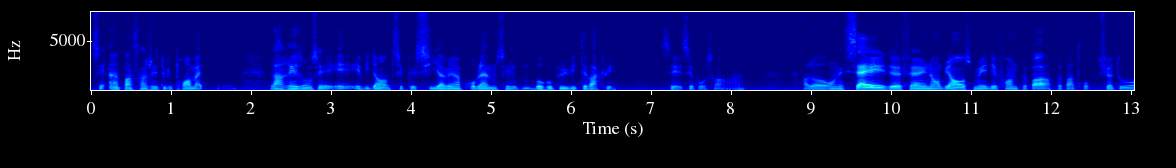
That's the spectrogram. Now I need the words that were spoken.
C'est un passager tous les 3 mètres. La raison, c'est évidente, c'est que s'il y avait un problème, c'est beaucoup plus vite évacué. C'est pour ça. Hein. Alors, on essaye de faire une ambiance, mais des fois, on ne peut pas, peut pas trop. Surtout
